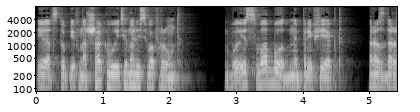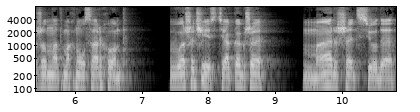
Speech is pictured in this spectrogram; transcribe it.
и, отступив на шаг, вытянулись во фронт. «Вы свободны, префект», Раздраженно отмахнулся Архонт. «Ваша честь, а как же...» «Марш отсюда!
